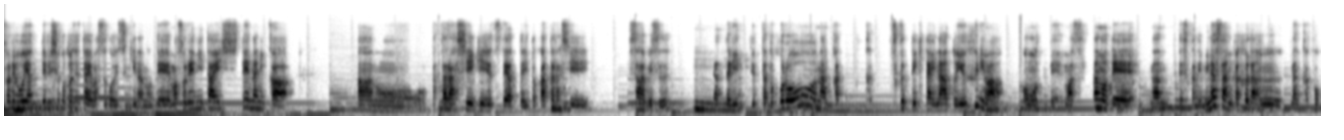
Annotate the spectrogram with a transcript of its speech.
それをやってる仕事自体はすごい好きなので、まあ、それに対して何かあの新しい技術であったりとか新しいサービスだったりっていったところをなんか作っていきたいなというふうには思ってます。なので何ですかね皆さんが普段なんかこ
